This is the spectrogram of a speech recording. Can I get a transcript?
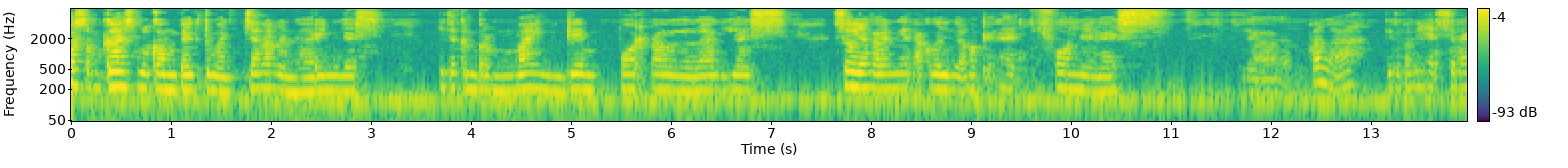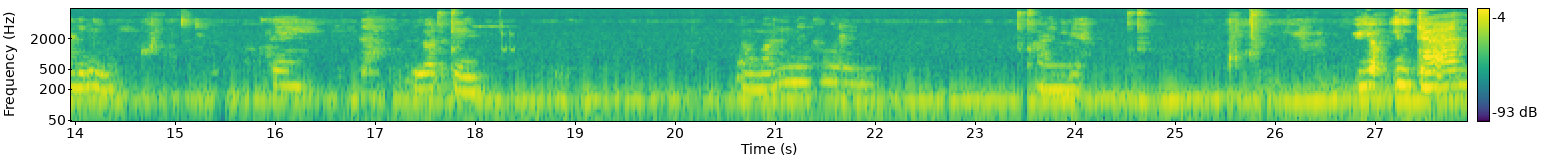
What's up guys, welcome back to my channel dan hari ini guys kita akan bermain game Portal lagi guys. So yang kalian lihat aku lagi nggak pakai headphone ya guys. Ya apa lah, kita pakai headset aja dulu. Oke, okay. load game. Yang mana kemarin? Nah ini dia. Yuk ikan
